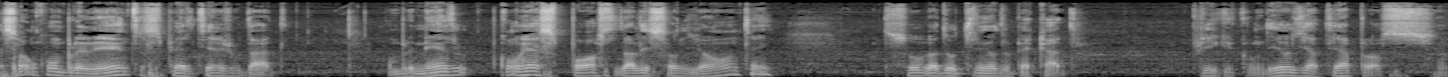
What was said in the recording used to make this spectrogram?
É só um complemento, espero ter ajudado. Cumprimento com resposta da lição de ontem sobre a doutrina do pecado. Fique com Deus e até a próxima.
